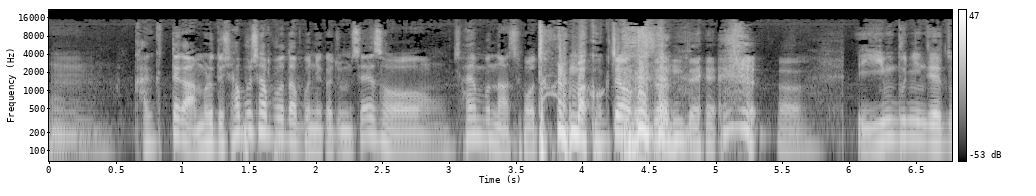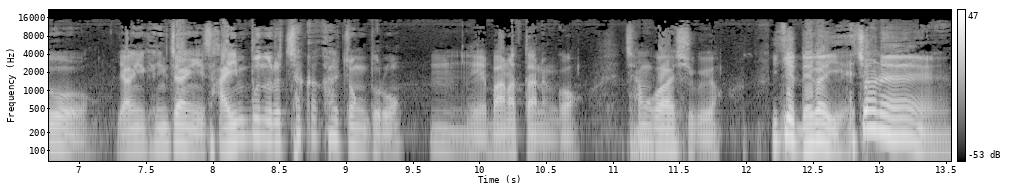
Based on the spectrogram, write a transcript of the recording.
음. 가격대가 아무래도 샤브샤브다 보니까 좀 세서 4인분 나왔으면 어떡하나 막 걱정하고 있었는데. 어. 2인분인데도 양이 굉장히 4인분으로 착각할 정도로 음. 예, 많았다는 거 참고하시고요. 이게 내가 예전에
